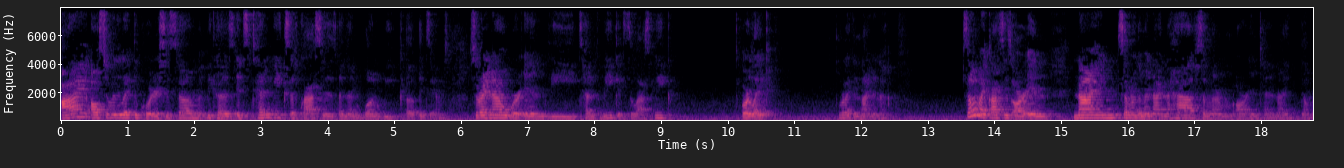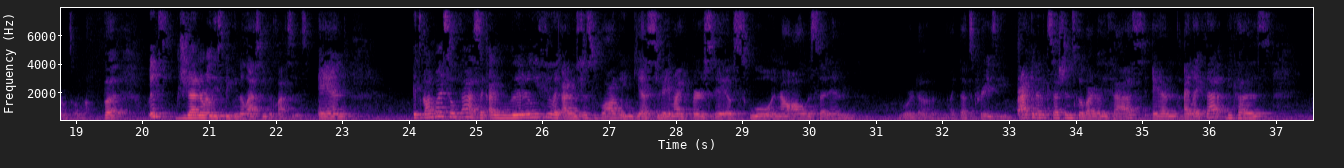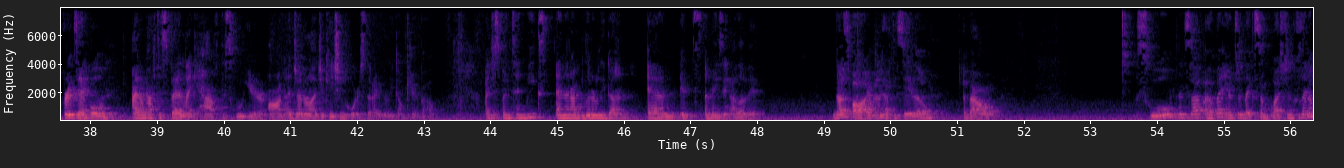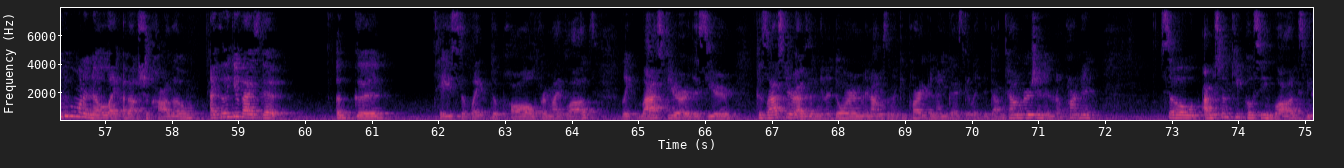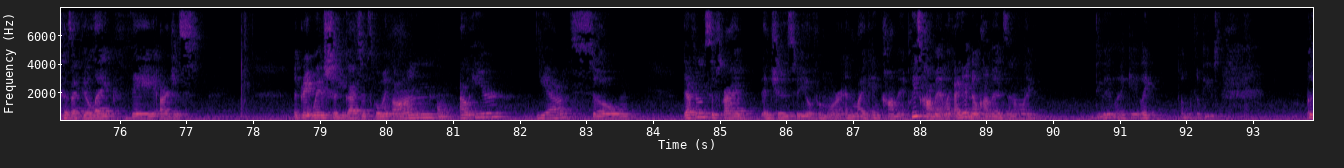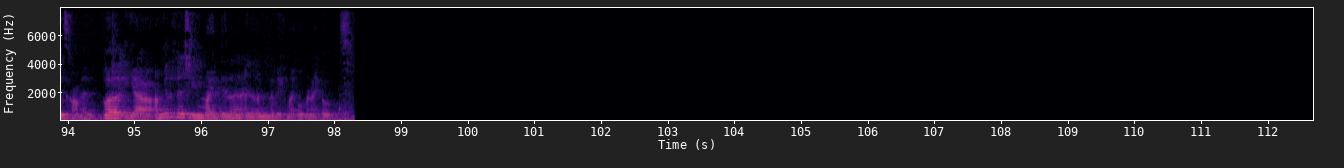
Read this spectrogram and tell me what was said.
I also really like the quarter system because it's 10 weeks of classes and then one week of exams. So right now we're in the 10th week, it's the last week, or like, we're like in nine and a half. Some of my classes are in nine, some of them in nine and a half, some of them are in 10. I don't know what's going on, but it's generally speaking the last week of classes. And it's gone by so fast. Like I literally feel like I was just vlogging yesterday, my first day of school, and now all of a sudden we're done. Like that's crazy. Academic sessions go by really fast, and I like that because, for example, I don't have to spend like half the school year on a general education course that I really don't care about. I just spend 10 weeks and then I'm literally done. And it's amazing, I love it. That's all I really have to say though about school and stuff. I hope I answered like some questions because I know people want to know like about Chicago. I feel like you guys get a good taste of like DePaul from my vlogs, like last year or this year. Because last year I was living in a dorm and I was in Lincoln Park and now you guys get like the downtown version in an apartment. So I'm just gonna keep posting vlogs because I feel like they are just a great way to show you guys what's going on out here yeah so definitely subscribe and share this video for more and like and comment. Please comment. Like i get no comments and i'm like do they like it? Like i'm confused. Please comment. But yeah i'm gonna finish eating my dinner and then i'm gonna make my overnight oats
